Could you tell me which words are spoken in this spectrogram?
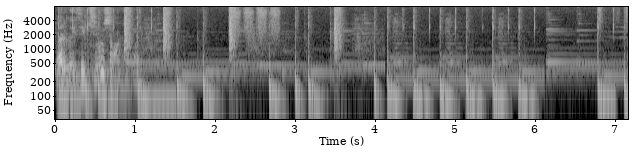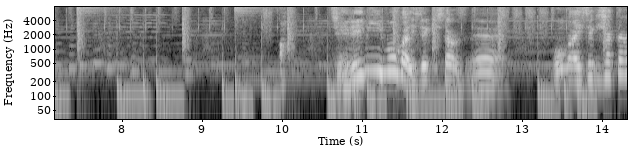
誰か遺跡しましたかね、これ。ジェレミー・ボーが移籍したんですね。ボーが移籍しちゃったか。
